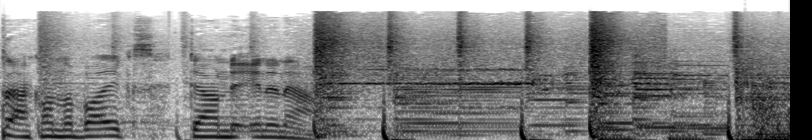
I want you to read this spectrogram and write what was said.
back on the bikes, down to In-N-Out. Drive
